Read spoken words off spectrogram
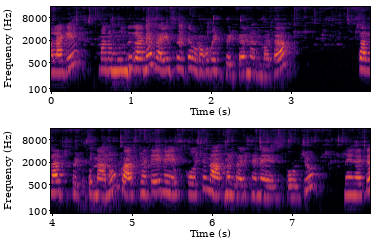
అలాగే మనం ముందుగానే రైస్ అయితే ఉడకబెట్టి పెట్టాను అనమాట చల్లార్చి పెట్టుకున్నాను. బాస్మతి అయినా వేసుకోవచ్చు నార్మల్ రైస్ అయినా వేసుకోవచ్చు. నేనైతే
